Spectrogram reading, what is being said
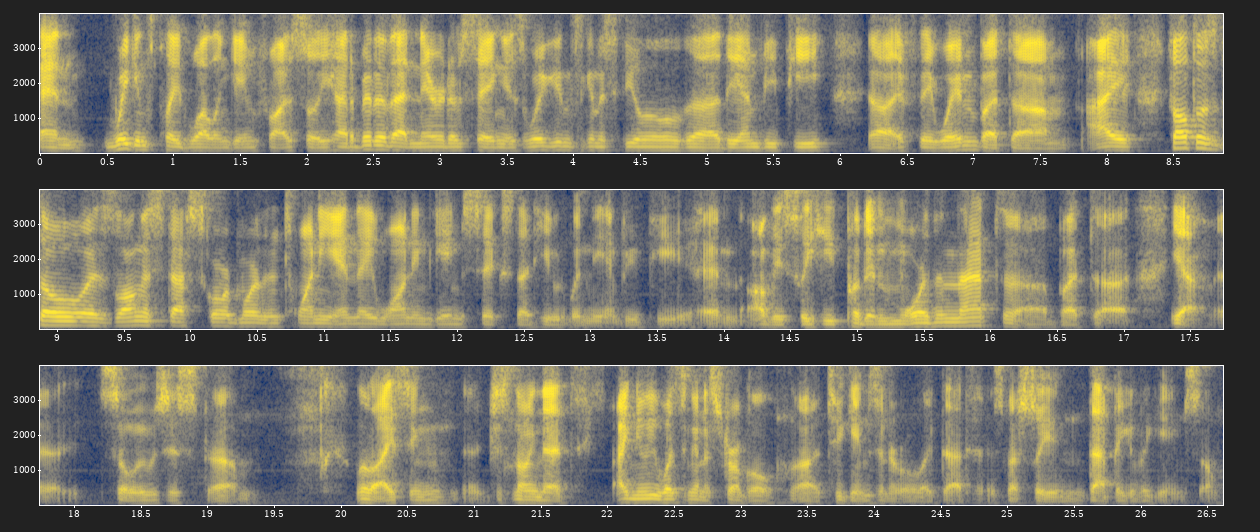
and Wiggins played well in Game Five, so he had a bit of that narrative saying, "Is Wiggins going to steal the the MVP uh, if they win?" But um, I felt as though, as long as Steph scored more than twenty and they won in Game Six, that he would win the MVP. And obviously, he put in more than that. Uh, but uh, yeah, uh, so it was just. Um, a little icing, uh, just knowing that I knew he wasn't going to struggle uh, two games in a row like that, especially in that big of a game. So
